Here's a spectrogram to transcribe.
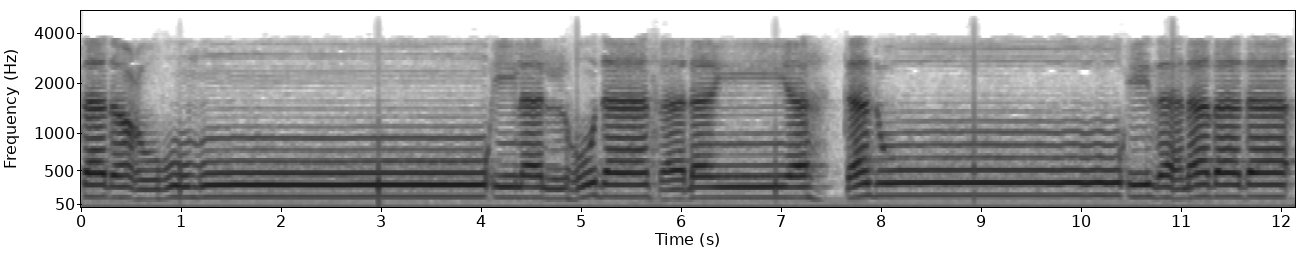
تدعهم إلى الهدى فلن يهتدوا إذا نبدا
